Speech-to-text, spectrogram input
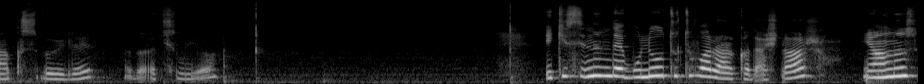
Arkası böyle. O da açılıyor. İkisinin de Bluetooth'u var arkadaşlar. Yalnız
